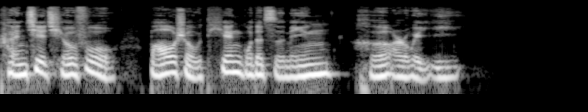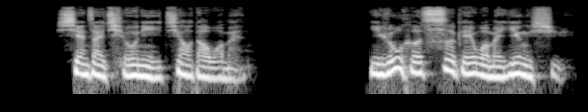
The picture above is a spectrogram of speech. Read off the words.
恳切求父保守天国的子民合而为一。现在求你教导我们，你如何赐给我们应许，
